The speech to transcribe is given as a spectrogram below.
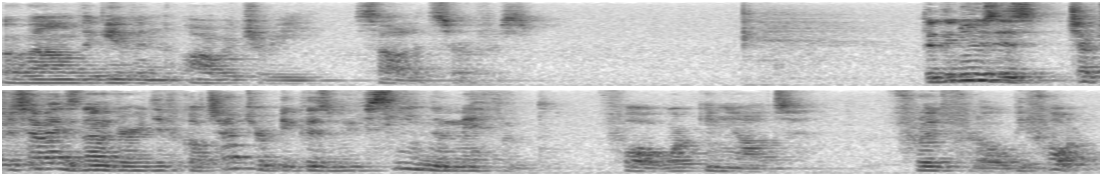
around the given arbitrary solid surface. The good news is chapter 7 is not a very difficult chapter because we've seen the method for working out fluid flow before.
